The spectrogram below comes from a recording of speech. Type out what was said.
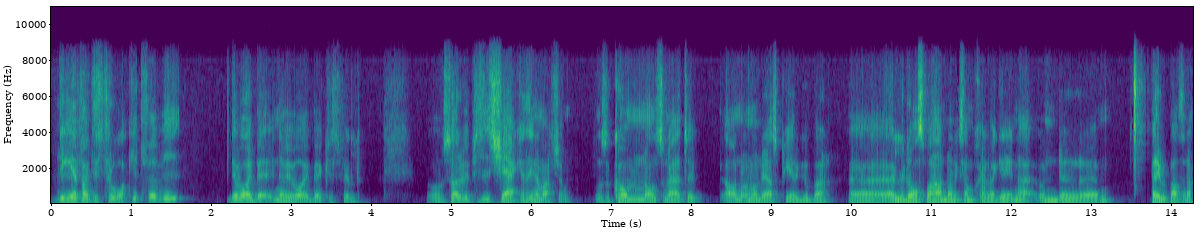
det är faktiskt tråkigt för vi, det var i, när vi var i Bakersfield. Och så hade vi precis käkat innan matchen. Och så kom någon sån här typ, ja någon av deras PR-gubbar. Eh, eller de som har hand om liksom själva grejerna under eh, periodpauserna.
